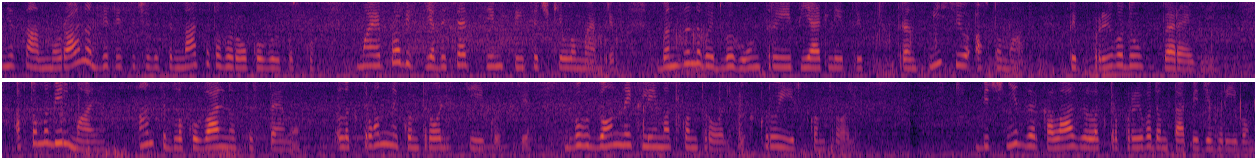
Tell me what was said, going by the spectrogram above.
Nissan Murano 2018 року випуску. Має пробіг 57 тисяч кілометрів, бензиновий двигун 3,5 літрів, трансмісію автомат, тип приводу передній. Автомобіль має антиблокувальну систему, електронний контроль стійкості, двохзонний клімат-контроль, круїз-контроль, бічні дзеркала з електроприводом та підігрівом,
